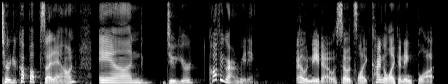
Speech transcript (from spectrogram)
turn your cup upside down and do your coffee ground reading oh, neato. So it's like kind of like an ink blot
